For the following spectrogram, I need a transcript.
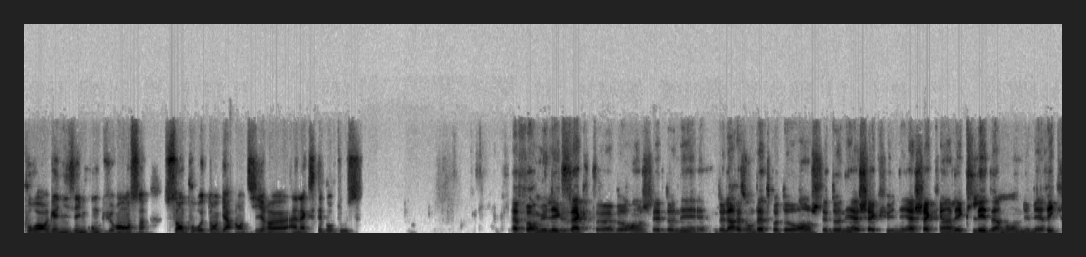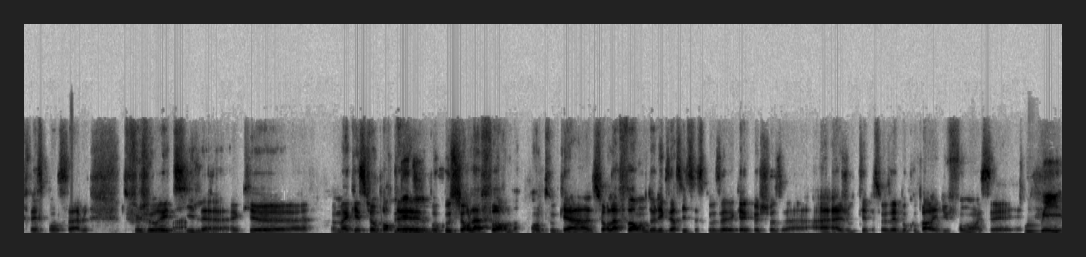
pour organiser une concurrence sans pour autant garantir euh, un accès pour tous. La formule exacte d'Orange, c'est donner de la raison d'être d'Orange, c'est donner à chacune et à chacun les clés d'un monde numérique responsable. Toujours est-il euh, que Ma question portait beaucoup sur la forme, en tout cas, sur la forme de l'exercice. Est-ce que vous avez quelque chose à, ajouter? Parce que vous avez beaucoup parlé du fond. oui,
